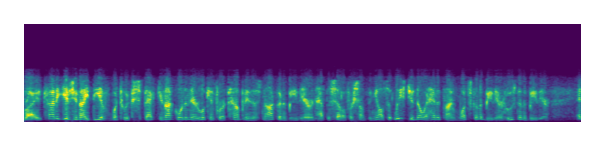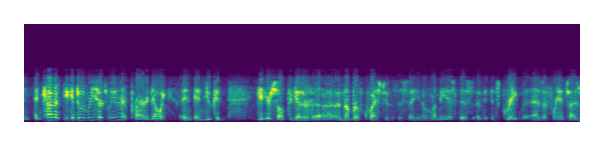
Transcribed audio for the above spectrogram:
Right. It kind of gives you an idea of what to expect. You're not going in there looking for a company that's not going to be there and have to settle for something else. At least you know ahead of time what's going to be there, who's going to be there, and and kind of you can do research on the internet prior to going, and and you could get yourself together a, a number of questions to say, you know, let me ask this. It's great as a franchisor.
